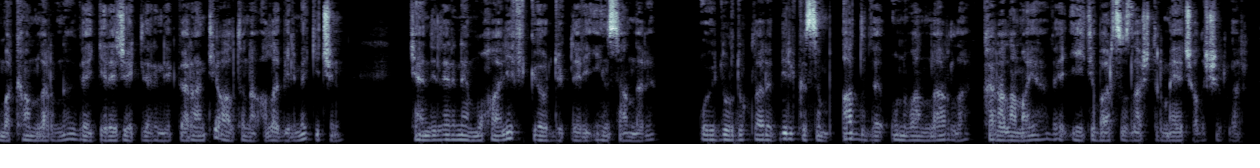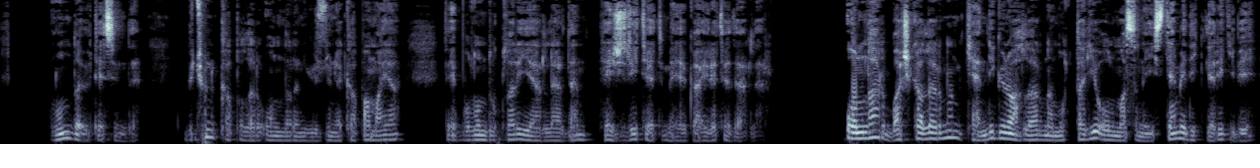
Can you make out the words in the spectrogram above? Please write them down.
makamlarını ve geleceklerini garanti altına alabilmek için kendilerine muhalif gördükleri insanları uydurdukları bir kısım ad ve unvanlarla karalamaya ve itibarsızlaştırmaya çalışırlar. Bunun da ötesinde bütün kapıları onların yüzüne kapamaya ve bulundukları yerlerden tecrit etmeye gayret ederler. Onlar başkalarının kendi günahlarına muttali olmasını istemedikleri gibi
